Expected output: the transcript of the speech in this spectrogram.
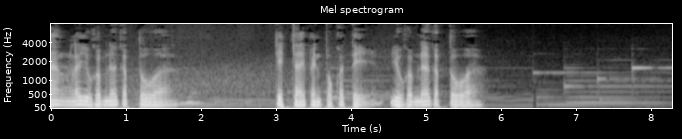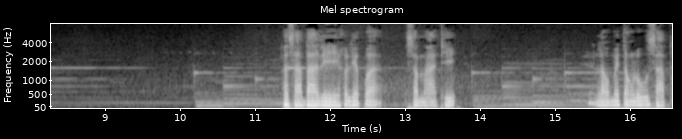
นั่งแล้วอยู่กับเนื้อกับตัว จิตใจเป็นปกติ อยู่กับเนื้อกับตัว ภาษาบาลีเขาเรียกว่า สมาธิ เราไม่ต้องรู้ศัพท์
